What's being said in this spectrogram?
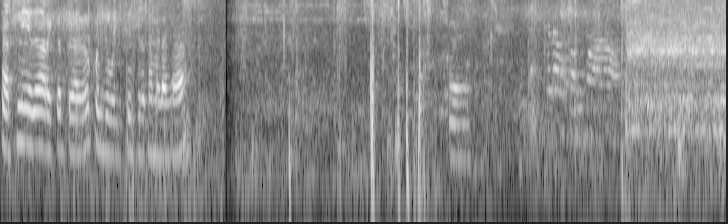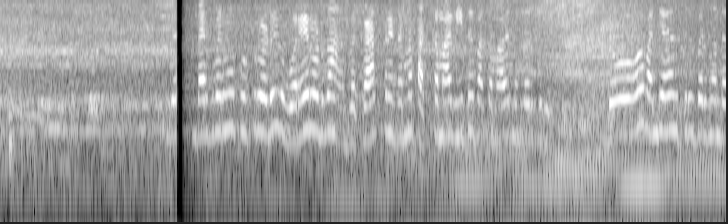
சட்னி எதுவும் அரைக்கிறதுக்காக கொஞ்சம் ஒதுக்கி வச்சுருக்கேன் மிளகாய் இந்த இருக்கு பாருங்க குறுக்கு ரோடு. இது ஒரே ரோடு தான். இப்போ கிராஸ் பண்ணிட்டோம்னா பக்கமாக வீட்டு பக்கமாகவே முன்னே இருக்குது. இதோ வண்டியெல்லாம் இருக்குது பாருங்க அந்த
